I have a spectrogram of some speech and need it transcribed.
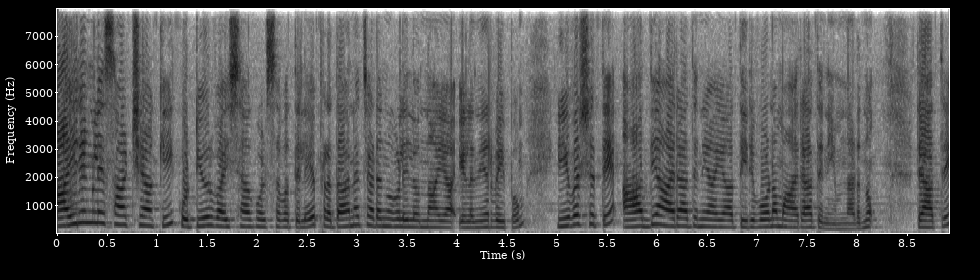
ആയിരങ്ങളെ സാക്ഷിയാക്കി കൊട്ടിയൂർ വൈശാഖോത്സവത്തിലെ പ്രധാന ചടങ്ങുകളിലൊന്നായ ഇളനീർവയ്പും ഈ വർഷത്തെ ആദ്യ ആരാധനയായ തിരുവോണം ആരാധനയും നടന്നു. രാത്രി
